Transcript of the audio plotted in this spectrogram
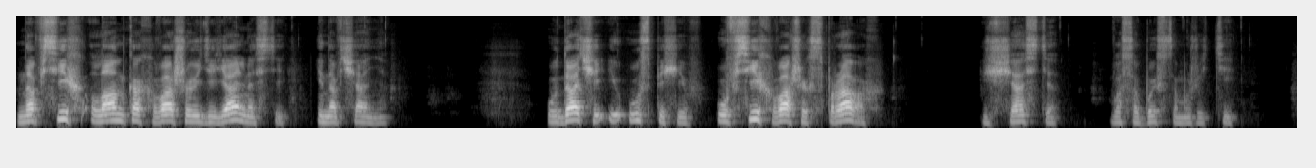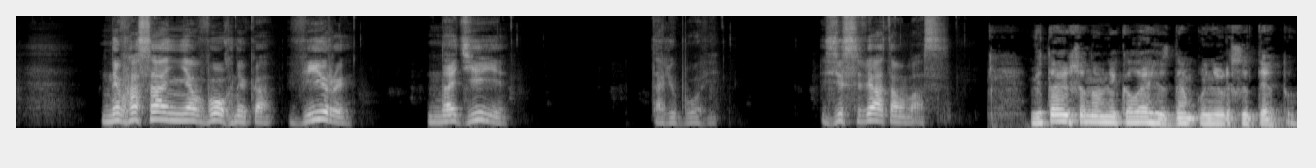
на всіх ланках вашої діяльності і навчання, удачі і успіхів у всіх ваших справах і щастя в особистому житті невгасання вогника віри, надії та любові. Зі святом вас! Вітаю, шановні колеги, з Днем університету.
